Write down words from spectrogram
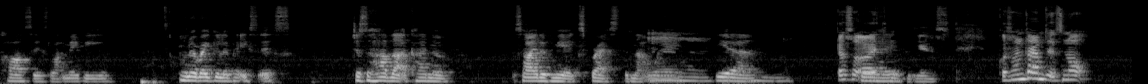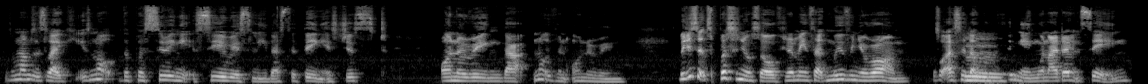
classes like maybe on a regular basis, just to have that kind of side of me expressed in that way. Mm. Yeah, That's what I think it is. Because sometimes it's not. Sometimes it's like it's not the pursuing it seriously. That's the thing. It's just honoring that. Not even honoring, but just expressing yourself. You know what I mean? It's like moving your arm. That's what I said. Like Mm. with singing. When I don't sing,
